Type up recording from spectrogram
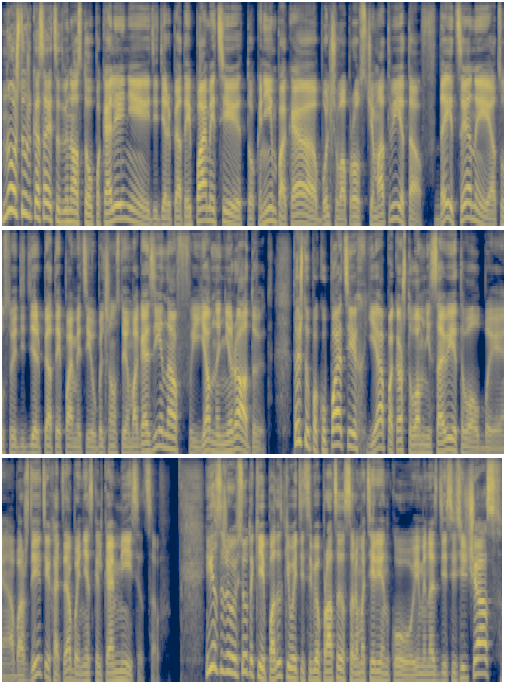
Ну а что же касается 12 поколения и DDR5 памяти, то к ним пока больше вопросов, чем ответов. Да и цены и отсутствие DDR5 памяти в большинстве магазинов явно не радуют. Так что покупать их я пока что вам не советовал бы, обождите хотя бы несколько месяцев. Если же вы все-таки подыскиваете себе процессор и материнку именно здесь и сейчас,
